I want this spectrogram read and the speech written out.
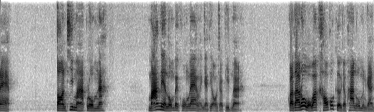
แรก ตอนที่มาร์คล้มนะมาร์คเนี่ยล้มไปโค้งแรกหลังจากที่ออกจากพิษมากวตาโร่บอกว่าเขาก็เกือบจะพลาดล้มเหมือนกัน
